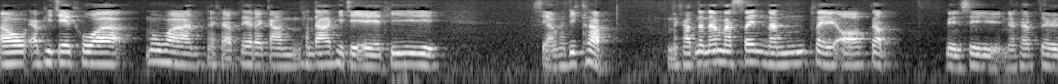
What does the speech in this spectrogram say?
เอา LPGA ทัวร์เมื่อวานนะครับ ในรายการ Honda PGA ที่เสียงพันที่ครับนะครับนันนามาเส้นนั้นเพลย์ออฟกับเมนซีนะครับเจอ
